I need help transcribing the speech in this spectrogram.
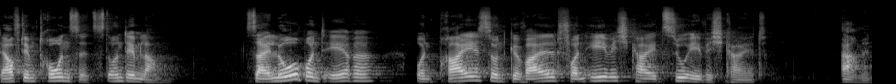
der auf dem Thron sitzt und dem Lamm. Sei Lob und Ehre und Preis und Gewalt von Ewigkeit zu Ewigkeit. Amen.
